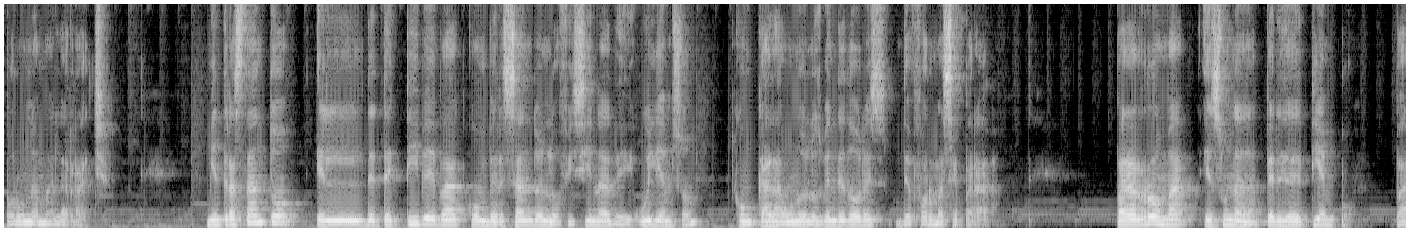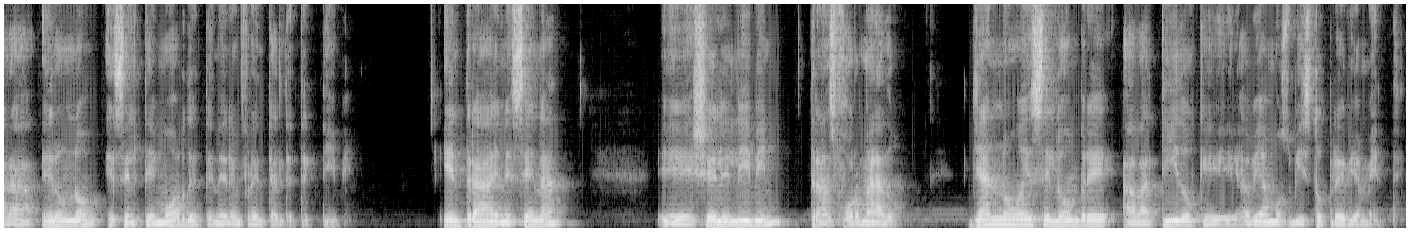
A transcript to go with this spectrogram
por una mala racha. Mientras tanto, el detective va conversando en la oficina de Williamson con cada uno de los vendedores de forma separada. Para Roma es una pérdida de tiempo, para Erono es el temor de tener enfrente al detective. Entra en escena eh, Shelley Living transformado. Ya no es el hombre abatido que habíamos visto previamente.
